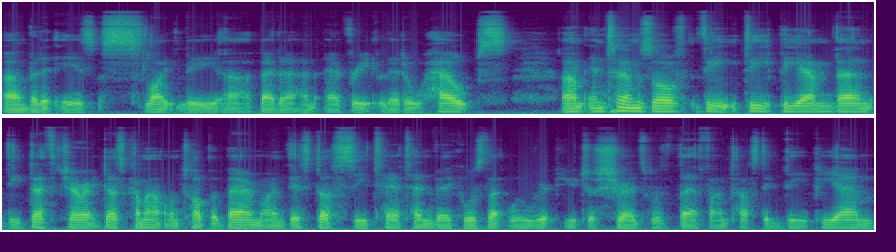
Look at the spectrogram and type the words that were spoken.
um, but it is slightly uh, better, and every little helps. Um, in terms of the DPM, then the Death Chariot does come out on top, but bear in mind this does see tier 10 vehicles that will rip you to shreds with their fantastic DPM.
